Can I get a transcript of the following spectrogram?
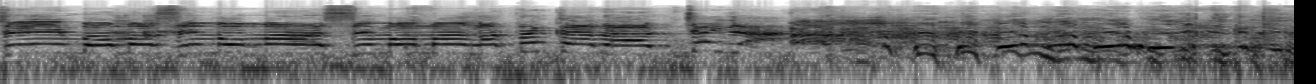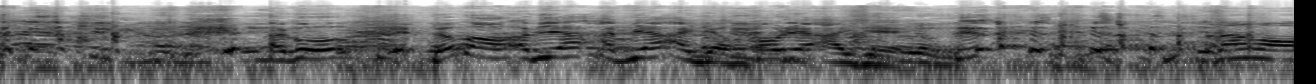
စင်ပေါ်မစင်ပေါ်မစင်ပေါ်မငါတက်ကတာကြိုက်လားအခုလုံးပေါင်းအပြားအပြားအိုက်တယ်ဟောတဲ့အိုက်တယ်ဒီသားမော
